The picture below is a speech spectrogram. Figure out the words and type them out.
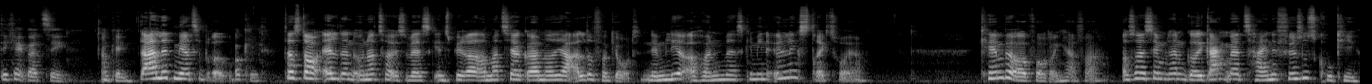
det kan jeg godt se. Okay, der er lidt mere til brevet. Okay. Der står, al den undertøjsvask inspirerede mig til at gøre noget, jeg aldrig får gjort, nemlig at håndvaske mine yndlingsstriktrøjer. Kæmpe opfordring herfra. Og så er jeg simpelthen gået i gang med at tegne fødselskroki.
